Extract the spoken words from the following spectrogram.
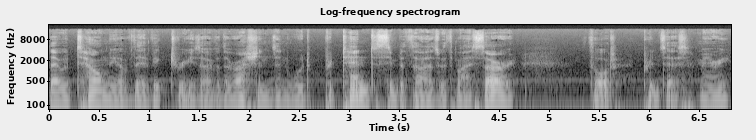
They would tell me of their victories over the Russians and would pretend to sympathize with my sorrow, thought Princess Mary,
